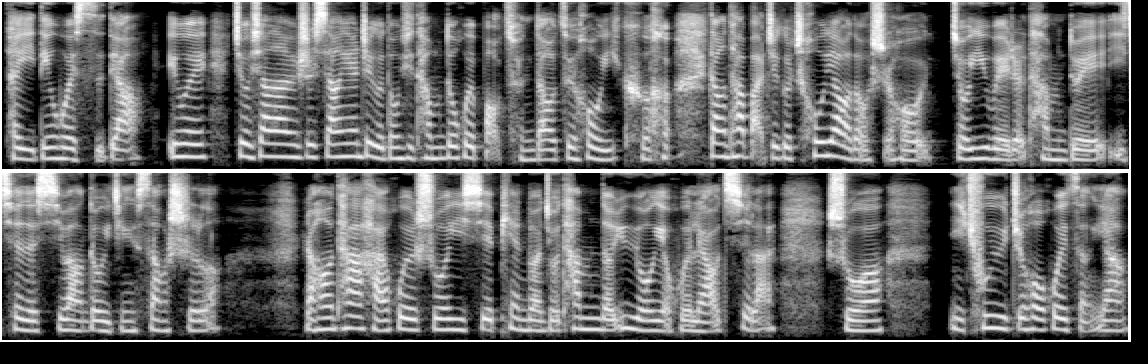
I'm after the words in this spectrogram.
他一定会死掉，因为就相当于是香烟这个东西，他们都会保存到最后一刻。当他把这个抽掉的时候，就意味着他们对一切的希望都已经丧失了。然后他还会说一些片段，就他们的狱友也会聊起来，说你出狱之后会怎样？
